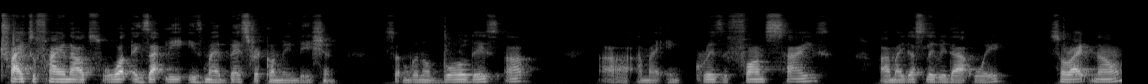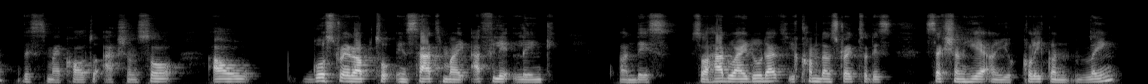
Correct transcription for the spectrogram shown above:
try to find out what exactly is my best recommendation. So I'm going to bold this up. Uh, I might increase the font size. I might just leave it that way. So right now, this is my call to action. So I'll go straight up to insert my affiliate link on this. So how do I do that? You come down straight to this section here and you click on link.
